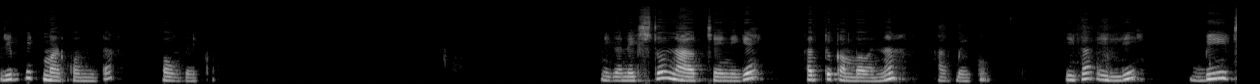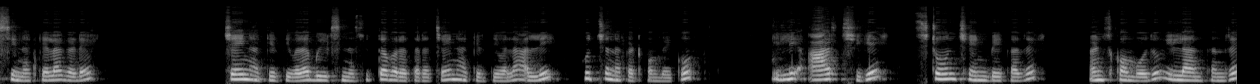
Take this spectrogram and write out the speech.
ರಿಪೀಟ್ ಮಾಡ್ಕೊತ ಹೋಗಬೇಕು. ಈಗ ನೆಕ್ಸ್ಟು ನಾಲ್ಕು ಚೈನಿಗೆ ಹತ್ತು ಕಂಬವನ್ನು ಹಾಕಬೇಕು. ಈಗ ಇಲ್ಲಿ ಬೀಡ್ಸಿನ ಕೆಳಗಡೆ ಚೈನ್ ಹಾಕಿರ್ತೀವಲ್ಲ ಬೀಡ್ಸಿನ ಸುತ್ತ ಬರೋ ಥರ ಚೈನ್ ಹಾಕಿರ್ತೀವಲ್ಲ, ಅಲ್ಲಿ ಹುಚ್ಚನ್ನು ಕಟ್ಕೊಬೇಕು. ಇಲ್ಲಿ ಆರ್ಚಿಗೆ ಸ್ಟೋನ್ ಚೈನ್ ಬೇಕಾದರೆ ಅಂಟ್ಸ್ಕೊಬೋದು, ಇಲ್ಲ ಅಂತಂದರೆ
